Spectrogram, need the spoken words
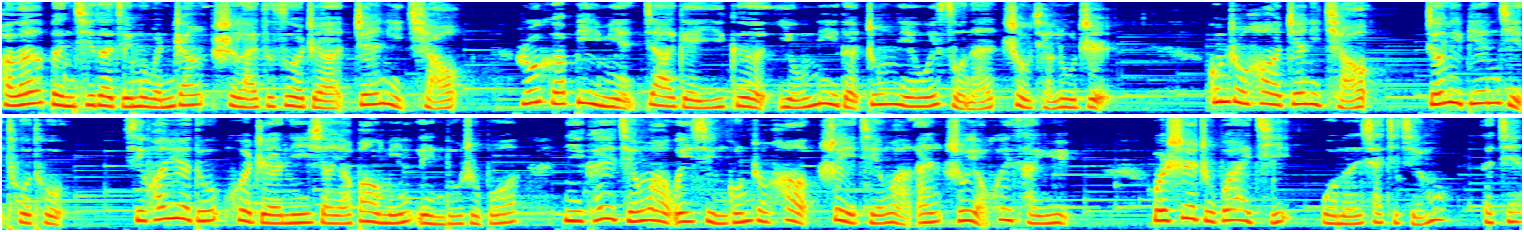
好了，本期的节目文章是来自作者 Jenny 乔，如何避免嫁给一个油腻的中年猥琐男？授权录制，公众号 Jenny 乔，整理编辑兔兔。喜欢阅读或者你想要报名领读主播，你可以前往微信公众号睡前晚安书友会参与。我是主播艾奇，我们下期节目再见。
